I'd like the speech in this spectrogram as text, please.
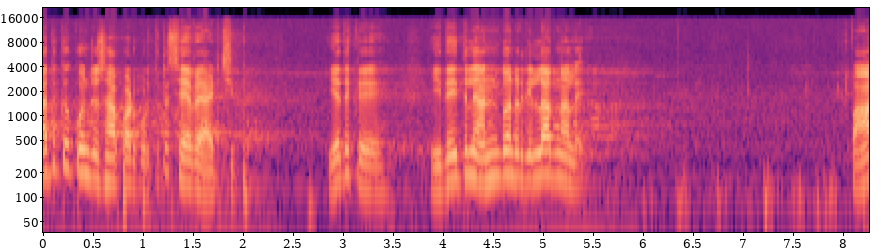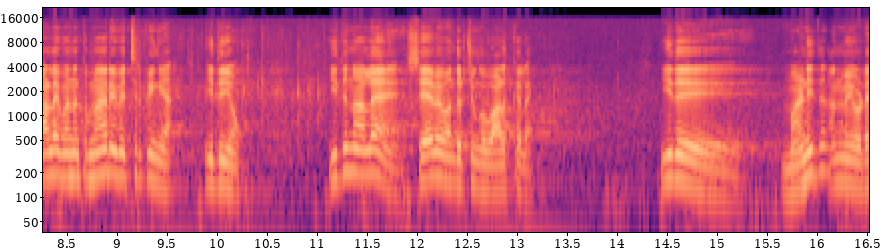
அதுக்கு கொஞ்சம் சாப்பாடு கொடுத்துட்டு சேவை ஆயிடுச்சு இப்போ. எதுக்கு? இதயத்தில் அன்புன்றது இல்லாதனாலே. பாலைவனத்து மாதிரி வச்சுருக்கீங்க இதையும். இதனால சேவை வந்துடுச்சு உங்கள் வாழ்க்கையில். இது மனித நன்மையோட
